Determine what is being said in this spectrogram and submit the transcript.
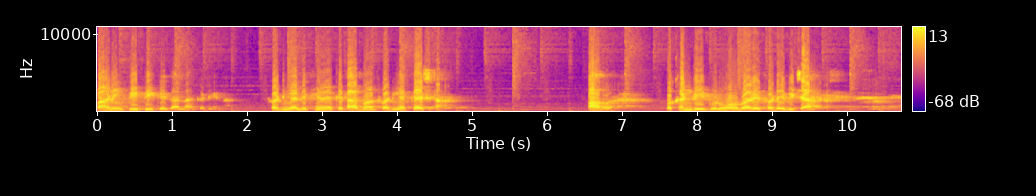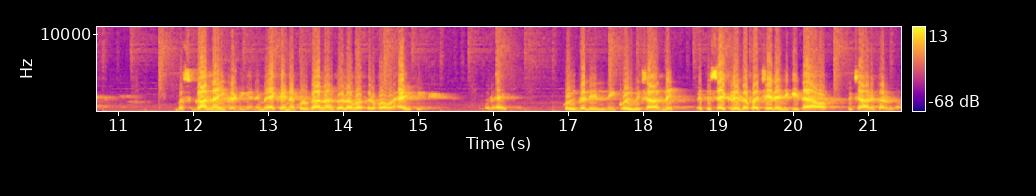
ਪਾਣੀ ਪੀ ਪੀ ਕੇ ਗਾਲਾਂ ਕੱਢੀਆਂ। ਤੁਹਾਡੀਆਂ ਲਿਖੀਆਂ ਹੋਈਆਂ ਕਿਤਾਬਾਂ ਤੁਹਾਡੀਆਂ ਕੈਸਟਾਂ। ਔਰ ਪਖੰਡੀ ਗੁਰੂਆਂ ਬਾਰੇ ਤੁਹਾਡੇ ਵਿਚਾਰ। ਬਸ ਗਾਲਾਂ ਹੀ ਕੱਢੀਆਂ ਨੇ। ਮੈਂ ਕਹਿੰਦਾ ਕੋਲ ਗਾਲਾਂ ਤੋਂ ਇਲਾਵਾ ਫਿਰ ਹੋਰ ਹੈ ਹੀ ਕੀ? ਹੋਰ ਹੈ? ਕੋਈ ਦਲੀਲ ਨਹੀਂ ਕੋਈ ਵਿਚਾਰ ਨਹੀਂ। ਮੈਂ ਤੇ ਸੈਂਕੜੇ ਦਫਾ ਚੈਲੰਜ ਕੀਤਾ ਆਓ ਵਿਚਾਰ ਕਰ ਲਓ।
